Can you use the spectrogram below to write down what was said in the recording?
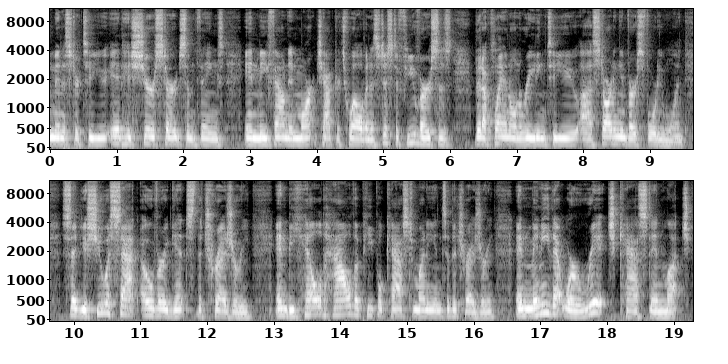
minister to you. It has sure stirred some things in me, found in Mark chapter 12. And it's just a few verses that I plan on reading to you, uh, starting in verse 41. It said, Yeshua sat over against the treasury and beheld how the people cast money into the treasury, and many that were rich cast in much.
